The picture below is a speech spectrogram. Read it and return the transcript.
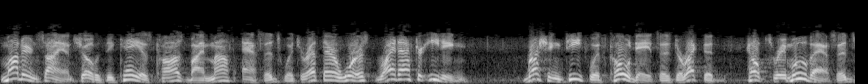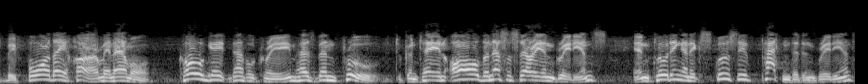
Modern science shows decay is caused by mouth acids which are at their worst right after eating. Brushing teeth with Colgate's as directed helps remove acids before they harm enamel. Colgate Dental Cream has been proved to contain all the necessary ingredients, including an exclusive patented ingredient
